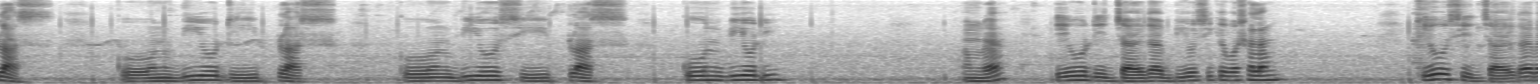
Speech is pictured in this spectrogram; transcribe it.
প্লাস কোণ বিওডি প্লাস কোণ বিওসি প্লাস কোণ বিওডি আমরা এওডির জায়গায় বিওসিকে বসালাম কেওসির জায়গায়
